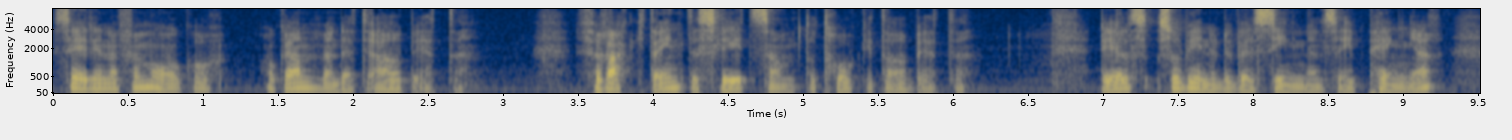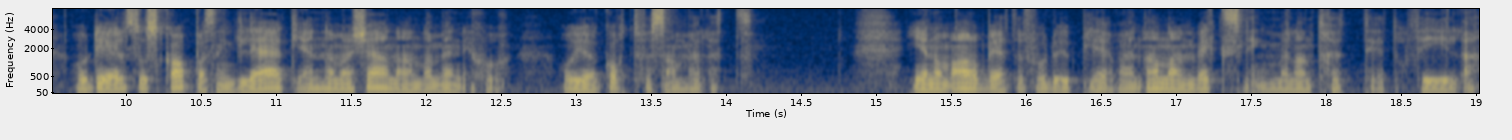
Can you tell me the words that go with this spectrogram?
Se dina förmågor och använd det till arbete. Förakta inte slitsamt och tråkigt arbete. Dels så vinner du välsignelse i pengar och dels så skapas en glädje när man tjänar andra människor och gör gott för samhället. Genom arbete får du uppleva en annan växling mellan trötthet och vila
